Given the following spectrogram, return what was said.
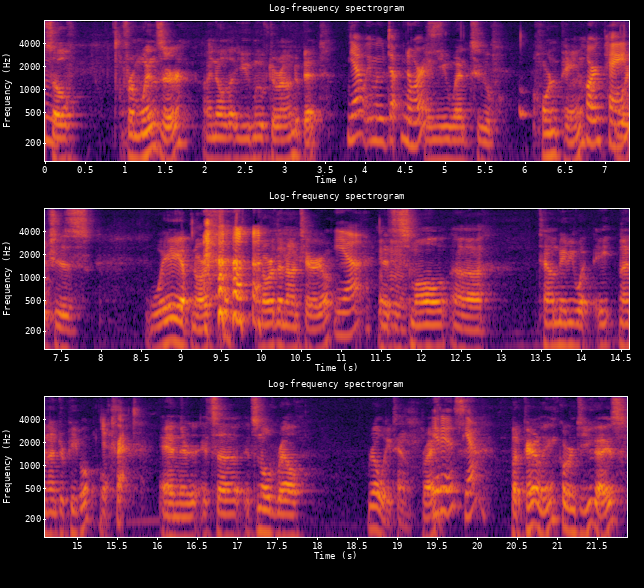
So, from Windsor, I know that you moved around a bit, Yeah, we moved up north. and you went to Hornepayne, Hornepayne. which is way up north, northern Ontario, yeah, and it's a small uh, town, maybe what eight, nine hundred people, Yes. correct. and there it's a it's an old rail railway town, right? It is. Yeah, But apparently, according to you guys,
